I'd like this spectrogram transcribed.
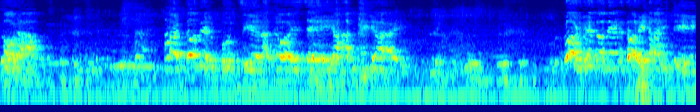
তোরা আর তোদের পুচিয়েরা তো হয়েছে। করবে তোদের ধরি নাই ঠিক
